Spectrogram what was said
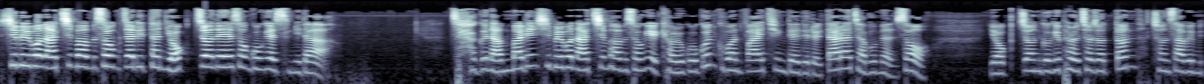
11번 아침 함성 짜릿한 역전에 성공했습니다. 작은 앞말인 11번 아침 함성이 결국은 9번 파이팅 데드를 따라잡으면서 역전극이 펼쳐졌던 1400m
